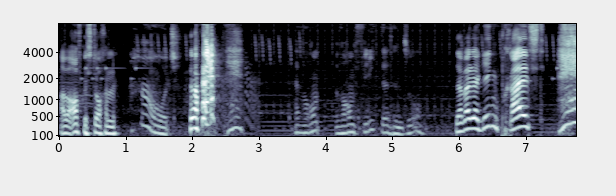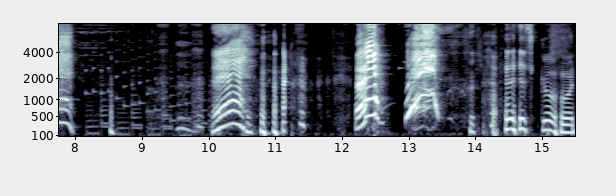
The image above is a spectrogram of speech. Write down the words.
Aber aufgestochen. Autsch. Hä? Hä, warum, warum fliegt er denn so? ja, weil du dagegen prallst. Hä? Hä? ist gut.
